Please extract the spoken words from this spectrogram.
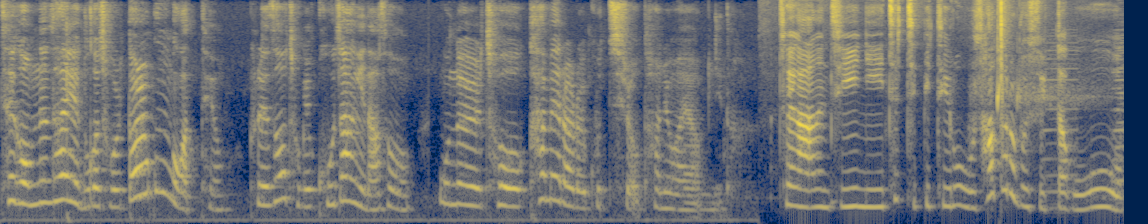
제가 없는 사이에 누가 저를 떨군 것 같아요. 그래서 저게 고장이 나서 오늘 저 카메라를 고치러 다녀와야 합니다. 제가 아는 지인이 챗 GPT로 사주를 볼 수 있다고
